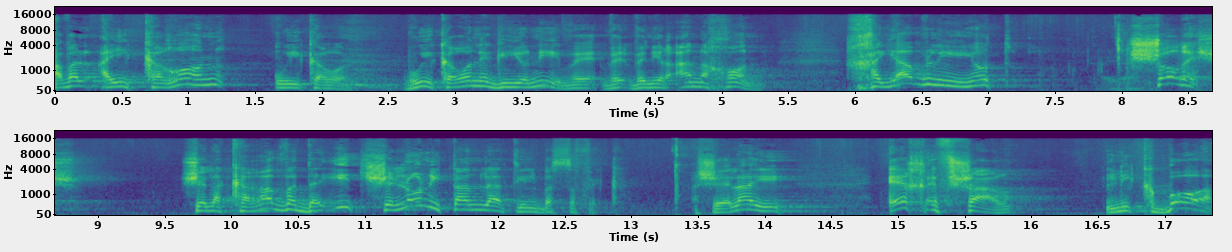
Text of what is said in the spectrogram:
אבל העיקרון הוא עיקרון, והוא עיקרון הגיוני ו- ו- ונראה נכון. חייב להיות שורש של הכרה ודאית שלא ניתן להטיל בה ספק. השאלה היא, איך אפשר לקבוע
